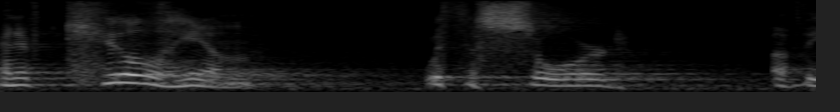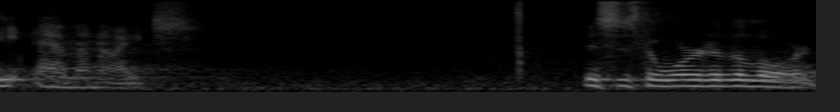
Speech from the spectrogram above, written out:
and have killed him with the sword of the Ammonites. This is the word of the Lord.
